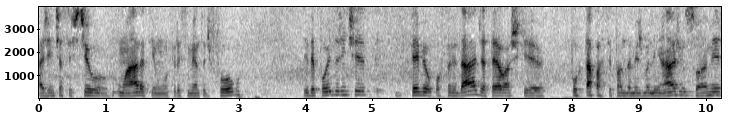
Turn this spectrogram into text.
a gente assistiu um arati, um oferecimento de fogo, e depois a gente teve a oportunidade, até eu acho que por estar participando da mesma linhagem, o Swami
